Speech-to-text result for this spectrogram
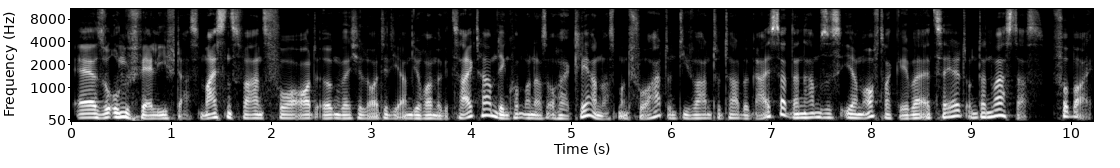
Äh, so ungefähr lief das. Meistens waren es vor Ort irgendwelche Leute, die einem die Räume gezeigt haben, denen konnte man das auch erklären, was man vorhat und die waren total begeistert. Dann haben sie es ihrem Auftraggeber erzählt und dann war es das, vorbei.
